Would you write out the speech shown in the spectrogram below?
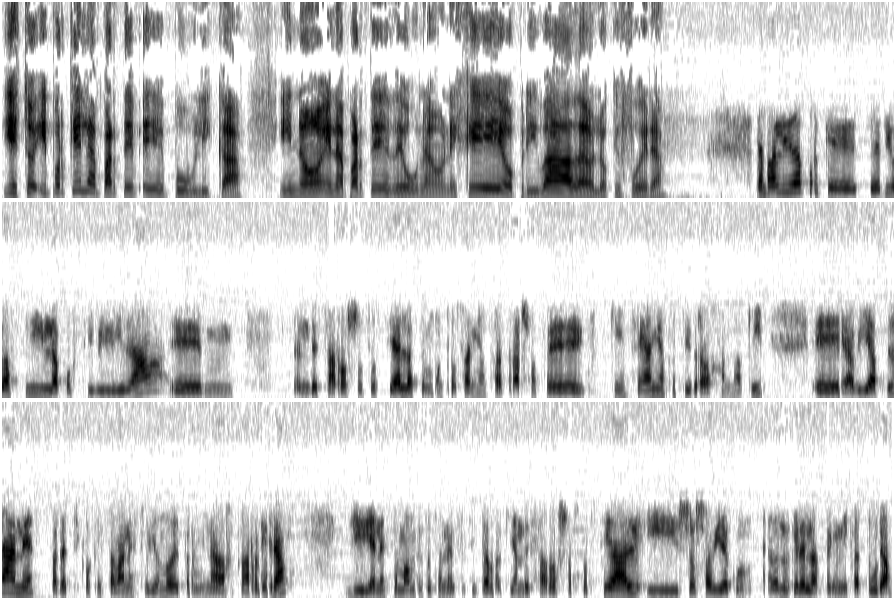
y esto y por qué la parte eh, pública y no en la parte de una ONG o privada o lo que fuera en realidad porque se dio así la posibilidad eh, en desarrollo social hace muchos años atrás, yo hace 15 años que estoy trabajando aquí, eh, había planes para chicos que estaban estudiando determinadas carreras y en ese momento se necesitaba aquí en desarrollo social y yo ya había conocido lo que era la tecnicatura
